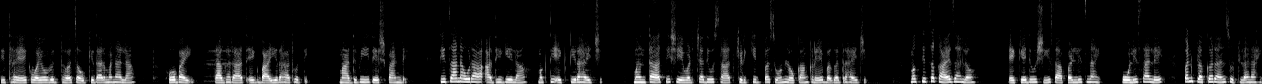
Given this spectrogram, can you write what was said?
तिथं एक वयोवृद्ध चौकीदार म्हणाला, हो बाई, त्या घरात एक बाई राहत होती. माधवी देशपांडे. तिचा नवरा आधी गेला मग ती एकटी राहायची. म्हणतात ती शेवटच्या दिवसात खिडकीत बसून लोकांकडे बघत राहायची. मग तिचं काय झालं? एके दिवशी सापडलीच नाही. पोलीस आले पण प्रकरण सुटलं नाही.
